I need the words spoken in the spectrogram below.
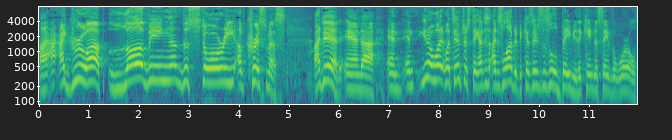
I, I grew up loving the story of Christmas. I did, and uh, and and you know what? What's interesting? I just I just loved it because there's this little baby that came to save the world.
